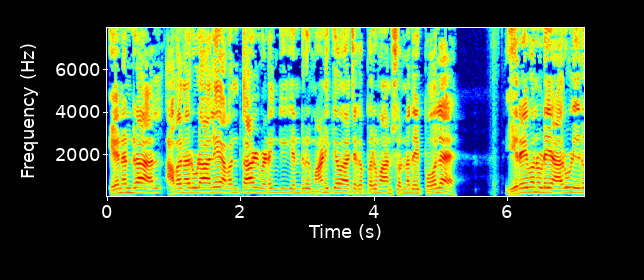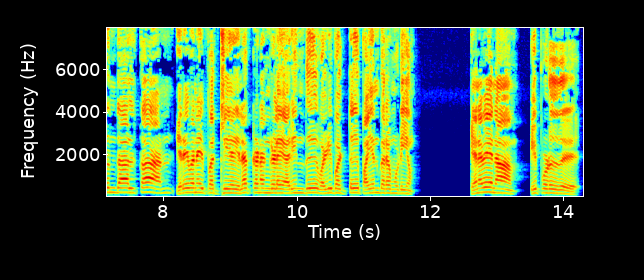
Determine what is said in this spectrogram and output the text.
ஏனென்றால் அவன் அருளாலே அவன் தாழ் வடங்கி என்று மாணிக்கவாசக பெருமான் சொன்னதைப் போல இறைவனுடைய அருள் இருந்தால்தான் இறைவனை பற்றிய இலக்கணங்களை அறிந்து வழிபட்டு பயன்பெற முடியும். எனவே நாம் இப்பொழுது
